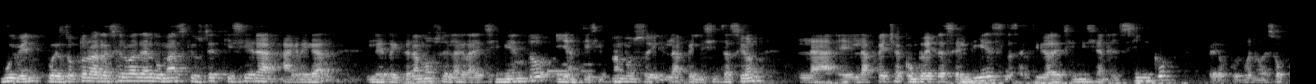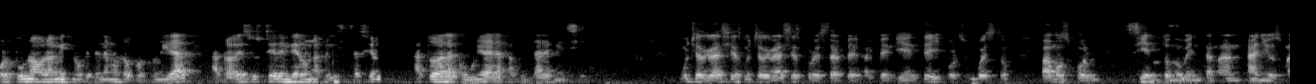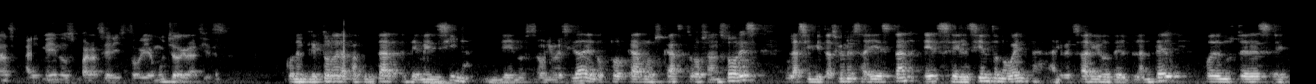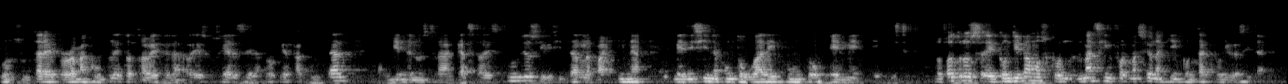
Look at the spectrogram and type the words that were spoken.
Muy bien, pues doctora, reserva de algo más que usted quisiera agregar, le reiteramos el agradecimiento y anticipamos eh, la felicitación. Eh, la, fecha concreta es el 10, las actividades inician el 5, pero pues bueno, es oportuno ahora mismo que tenemos la oportunidad a través de usted enviar una felicitación a toda la comunidad de la Facultad de Medicina. Muchas gracias, muchas gracias por estar al pendiente y por supuesto vamos por 190 años más al menos para hacer historia. Muchas gracias. Con el director de la Facultad de Medicina de nuestra universidad, el doctor Carlos Castro Sansores. Las invitaciones ahí están. Es el 190 aniversario del plantel. Pueden ustedes eh, consultar el programa completo a través de las redes sociales de la propia facultad, también de nuestra casa de estudios y visitar la página medicina.wadi.mx. Nosotros eh, continuamos con más información aquí en Contacto Universitario.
